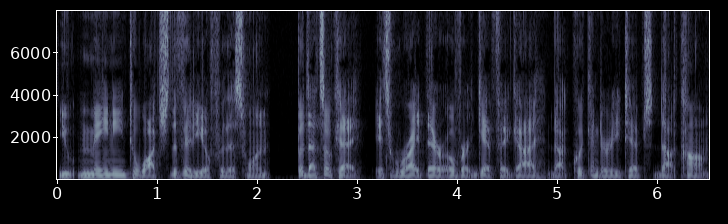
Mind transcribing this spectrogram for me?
You may need to watch the video for this one, but that's okay. It's right there over at getfitguy.quickanddirtytips.com.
